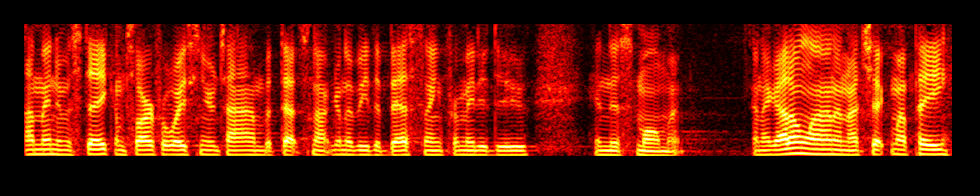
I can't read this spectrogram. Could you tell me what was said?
I made a mistake. I'm sorry for wasting your time, but that's not going to be the best thing for me to do in this moment. And I got online and I checked my pay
